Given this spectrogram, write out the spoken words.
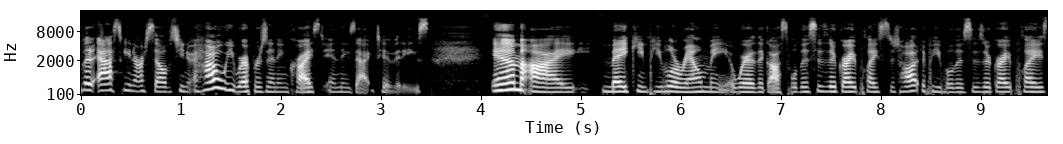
but asking ourselves, you know, how are we representing Christ in these activities? Am I making people around me aware of the gospel? This is a great place to talk to people. This is a great place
